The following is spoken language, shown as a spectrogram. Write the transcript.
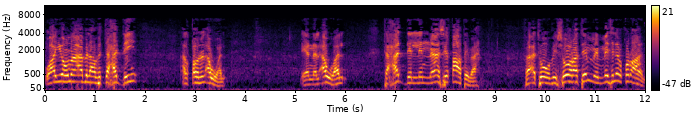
وأيهما أبلغ في التحدي؟ القول الأول. لأن الأول تحد للناس قاطبة فأتوا بسورة من مثل القرآن.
